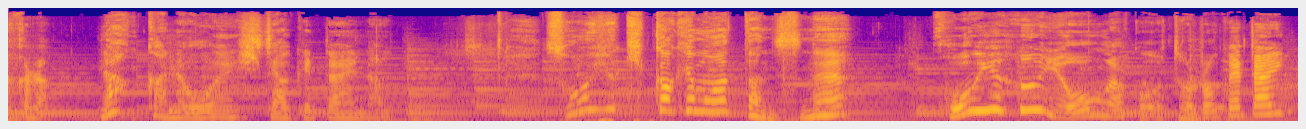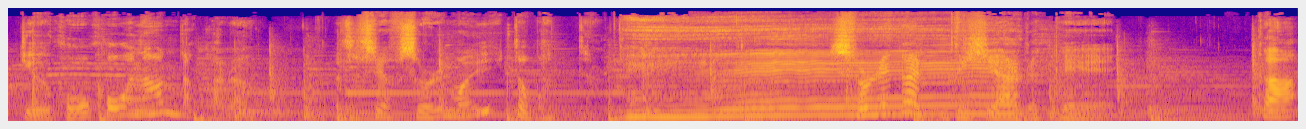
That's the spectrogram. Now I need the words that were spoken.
だからなんかね応援してあげたいなそういうきっかけもあったんですね。こういうふうに音楽を届けたいっていう方法なんだから私はそれもいいと思った。それがビジュアル系が、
